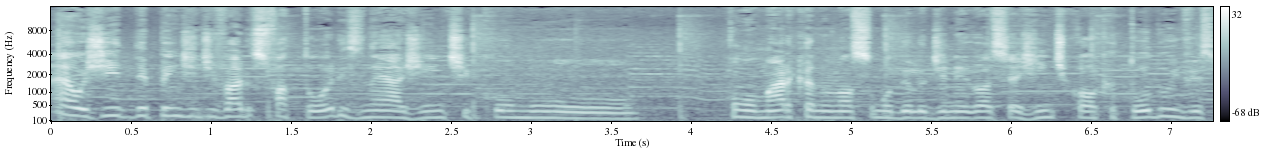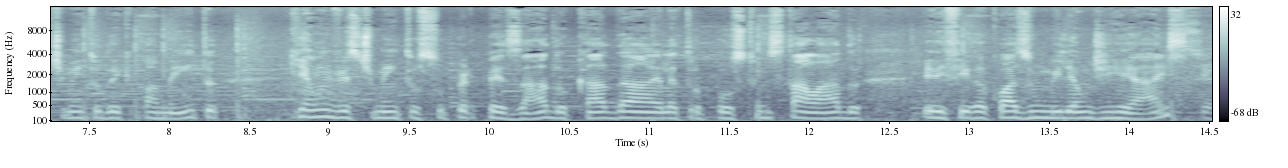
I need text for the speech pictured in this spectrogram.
É, hoje depende de vários fatores, né? A gente como como marca no nosso modelo de negócio, a gente coloca todo o investimento do equipamento, que é um investimento super pesado. Cada eletroposto instalado, ele fica quase um milhão de reais Sim.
